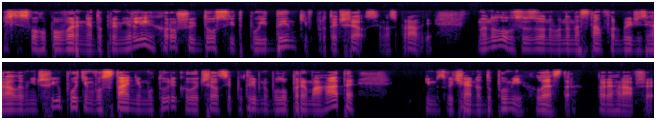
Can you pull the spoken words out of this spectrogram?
після свого повернення до прем'єр-ліги хороший досвід поєдинків проти Челсі. Насправді минулого сезону вони на Стамфорд Бридж зіграли в нічию. Потім в останньому турі, коли Челсі потрібно було перемагати, їм, звичайно, допоміг Лестер, перегравши,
